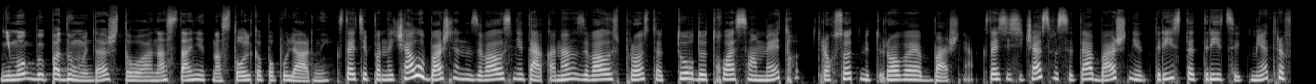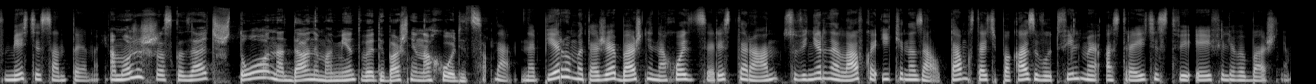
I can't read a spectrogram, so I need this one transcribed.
не мог бы подумать, да, что она станет настолько популярной. Кстати, поначалу башня называлась не так, она называлась просто Tour de 300 метров, 300-метровая башня. Кстати, сейчас высота башни 330 метров вместе с антенной. А можешь рассказать, что на данный момент в этой башне находится? Да, на первом этаже башни находится ресторан, сувенирная лавка и кинозал. Там, кстати, показывают фильмы о строительстве Эйфелевой башни.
